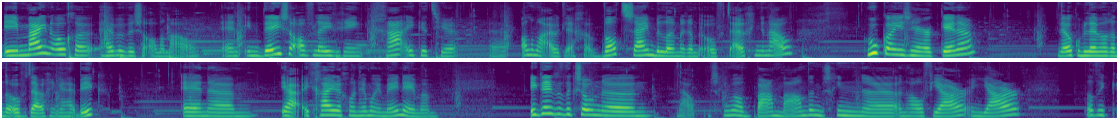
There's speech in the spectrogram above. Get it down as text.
In mijn ogen hebben we ze allemaal. En in deze aflevering ga ik het je uh, allemaal uitleggen. Wat zijn belemmerende overtuigingen nou? Hoe kan je ze herkennen? Welke belemmerende overtuigingen heb ik? En um, ja, ik ga je er gewoon helemaal in meenemen. Ik denk dat ik zo'n, uh, nou, misschien wel een paar maanden, misschien uh, een half jaar, een jaar, dat ik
